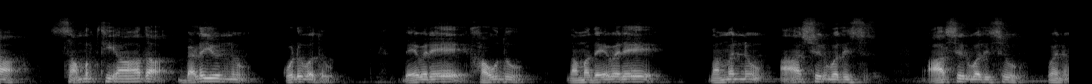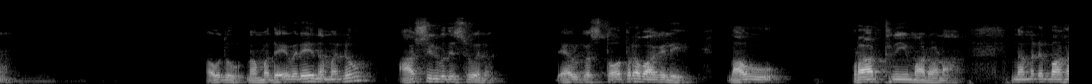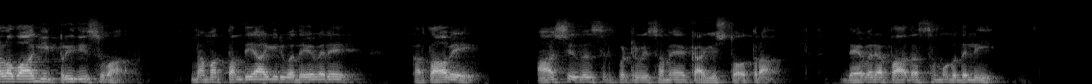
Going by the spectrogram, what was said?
ಸಮೃದ್ಧಿಯಾದ ಬೆಳೆಯನ್ನು ಕೊಡುವುದು. ದೇವರೇ, ಹೌದು. ನಮ್ಮ ದೇವರೇ, ನಮ್ಮನ್ನು ಆಶೀರ್ವದಿಸು, ಆಶೀರ್ವದಿಸುವನು. ಹೌದು, ನಮ್ಮ ದೇವರೇ ನಮ್ಮನ್ನು ಆಶೀರ್ವದಿಸುವನು. ದೇವರಿಗೆ ಸ್ತೋತ್ರವಾಗಲಿ. ನಾವು ಪ್ರಾರ್ಥನೆ ಮಾಡೋಣ. ನಮ್ಮನ್ನು ಬಹಳವಾಗಿ ಪ್ರೀತಿಸುವ ನಮ್ಮ ತಂದೆಯಾಗಿರುವ ದೇವರೇ, ಕರ್ತಾವೇ, ಆಶೀರ್ವದಿಸಲ್ಪಟ್ಟಿರುವ ಸಮಯಕ್ಕಾಗಿ ಸ್ತೋತ್ರ. ದೇವರ ಪಾದ ಸಮೂಹದಲ್ಲಿ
